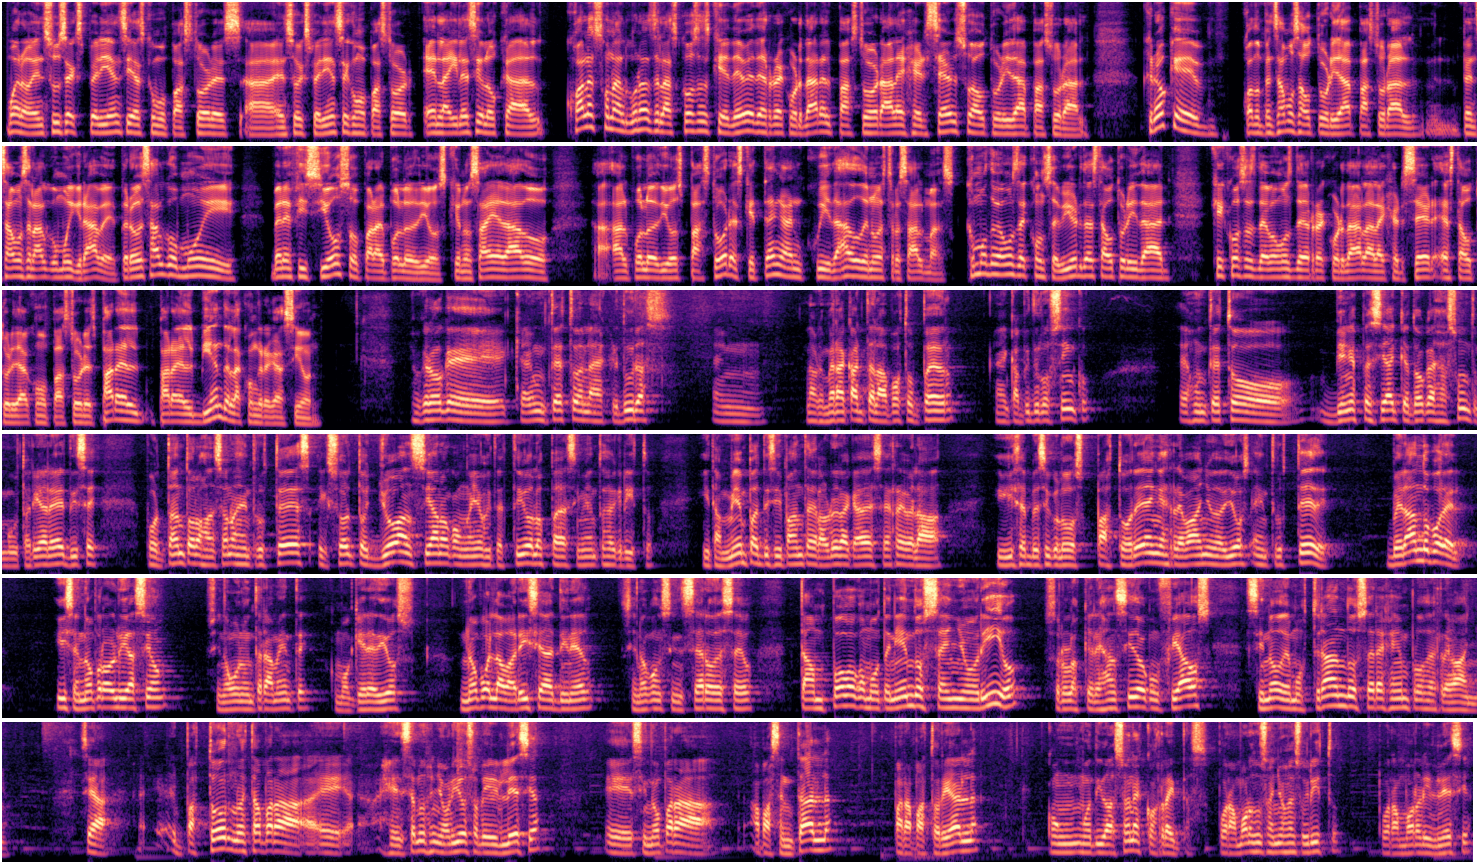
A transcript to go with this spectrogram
Bueno, en sus experiencias como pastores, ah, en su experiencia como pastor en la iglesia local, ¿cuáles son algunas de las cosas que debe de recordar el pastor al ejercer su autoridad pastoral? Creo que cuando pensamos autoridad pastoral, pensamos en algo muy grave, pero es algo muy beneficioso para el pueblo de Dios, que nos haya dado al pueblo de Dios pastores que tengan cuidado de nuestras almas. ¿Cómo debemos de concebir de esta autoridad? ¿Qué cosas debemos de recordar al ejercer esta autoridad como pastores para el, para el bien de la congregación? Yo creo que, que hay un texto en las Escrituras, en la primera carta del apóstol Pedro, en el capítulo 5. Es un texto bien especial que toca ese asunto. Me gustaría leer, dice, por tanto, a los ancianos entre ustedes exhorto yo, anciano, con ellos y testigo de los padecimientos de Cristo, y también participante de la gloria que ha de ser revelada. Y dice el versículo 2, pastoreen el rebaño de Dios entre ustedes, velando por él. Y dice, no por obligación, sino voluntariamente, como quiere Dios, no por la avaricia del dinero, sino con sincero deseo, tampoco como teniendo señorío sobre los que les han sido confiados, sino demostrando ser ejemplos de rebaño. O sea, el pastor no está para eh, ejercer un señorío sobre la iglesia, eh, sino para apacentarla, para pastorearla, con motivaciones correctas, por amor a su Señor Jesucristo, por amor a la iglesia.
